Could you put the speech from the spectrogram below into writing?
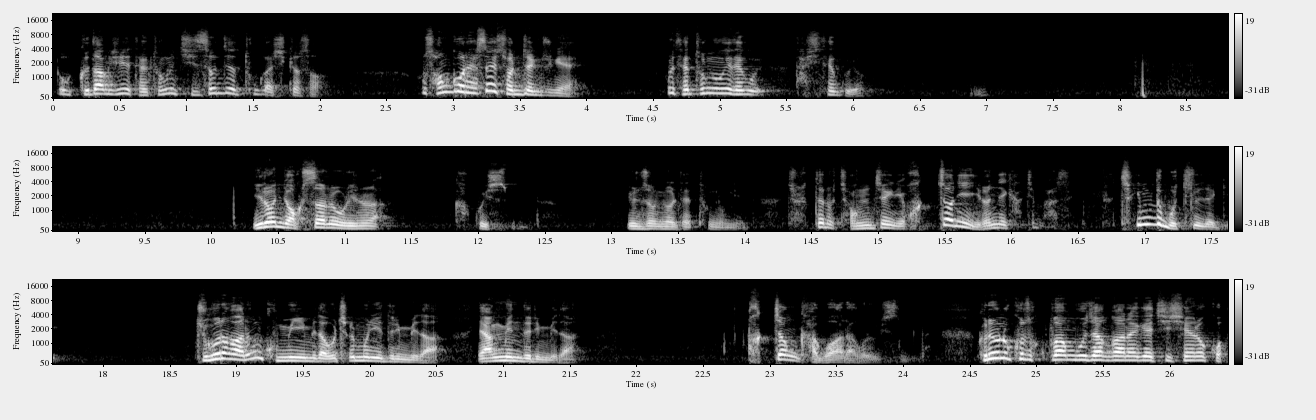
또 그 당시에 대통령 지선제 통과시켜서 선거를 했어요. 전쟁 중에. 그리고 대통령이 되고 다시 되고요. 이런 역사를 우리는 갖고 있습니다. 윤석열 대통령님. 절대로 정쟁이 확전이 이런 얘기 하지 마세요. 책임도 못 질 얘기. 죽어나가는 건 국민입니다. 젊은이들입니다. 양민들입니다. 확정 각오하라고 그러고 있습니다. 그래 놓고서 국방부 장관에게 지시해놓고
